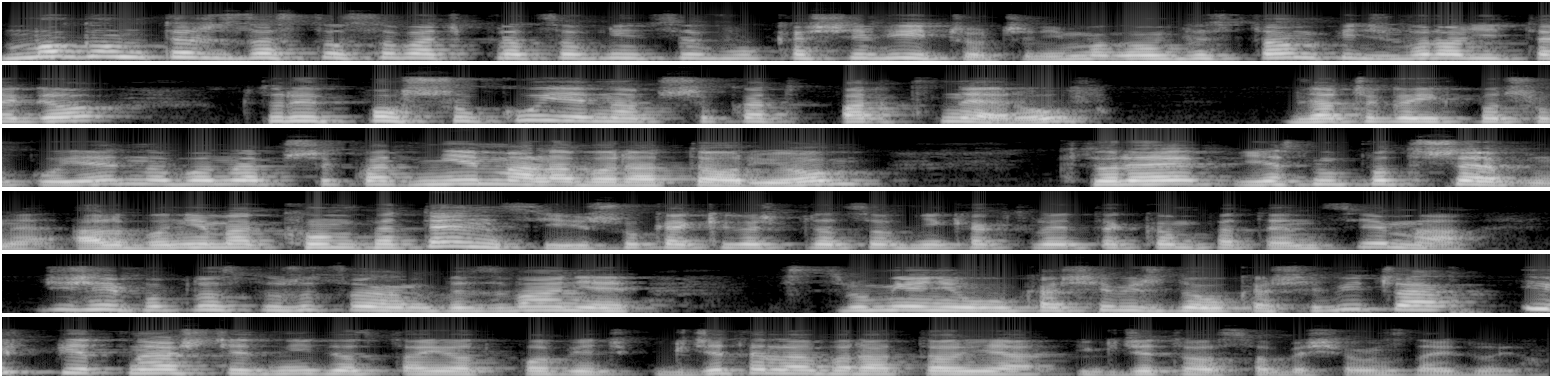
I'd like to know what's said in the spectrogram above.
mogą też zastosować pracownicy w Łukasiewiczu, czyli mogą wystąpić w roli tego, który poszukuje na przykład partnerów. Dlaczego ich poszukuje? No bo na przykład nie ma laboratorium, które jest mu potrzebne, albo nie ma kompetencji i szuka jakiegoś pracownika, który te kompetencje ma. Dzisiaj po prostu rzucam nam wyzwanie w strumieniu Łukasiewicz do Łukasiewicza i w 15 dni dostaje odpowiedź, gdzie te laboratoria i gdzie te osoby się znajdują.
